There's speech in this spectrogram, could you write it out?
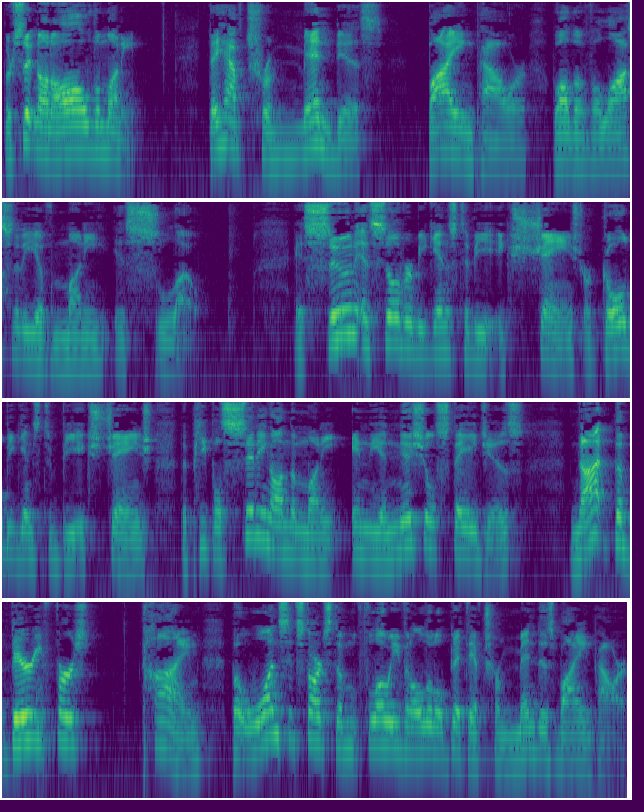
They're sitting on all the money. They have tremendous buying power while the velocity of money is slow. As soon as silver begins to be exchanged or gold begins to be exchanged, the people sitting on the money in the initial stages, not the very first time, but once it starts to flow even a little bit, they have tremendous buying power.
